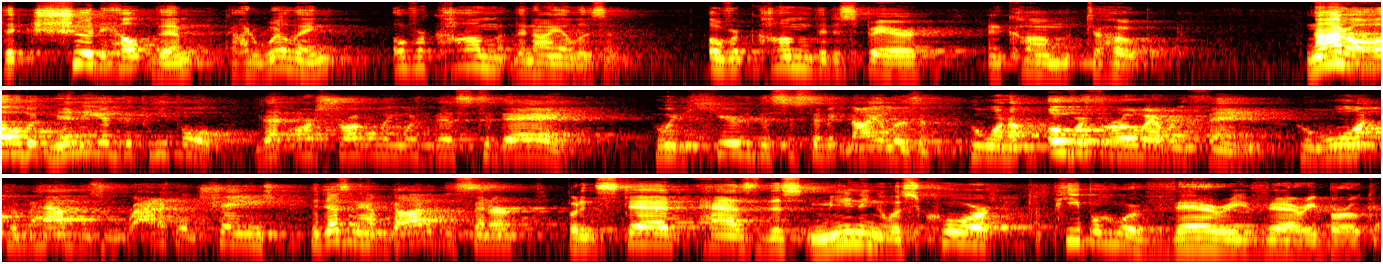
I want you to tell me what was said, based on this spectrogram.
that should help them, God willing, overcome the nihilism, overcome the despair and come to hope. Not all, but many of the people that are struggling with this today, who adhere to the systemic nihilism, who want to overthrow everything, who want to have this radical change that doesn't have God at the center, but instead has this meaningless core, of people who are very, very broken,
